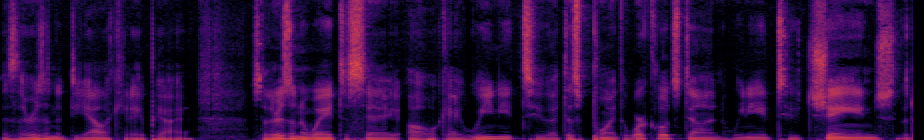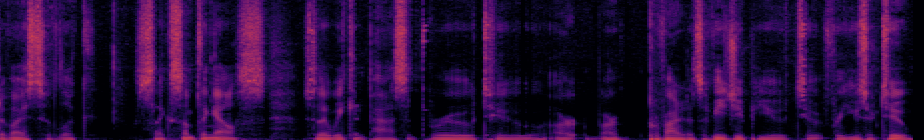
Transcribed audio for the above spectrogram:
is there isn't a deallocate API. So there isn't a way to say, oh, okay, we need to, at this point, the workload's done, we need to change the device to look like something else so that we can pass it through to, or, or provide it as a vGPU to, for user two.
